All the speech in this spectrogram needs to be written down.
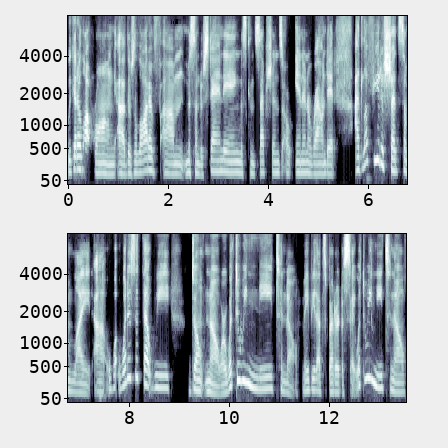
we get a lot wrong. Uh, there's a lot of um, misunderstanding, misconceptions in and around it. I'd love for you to shed some light. Uh, what, is it that we don't know, or what do we need to know? Maybe that's better to say. What do we need to know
